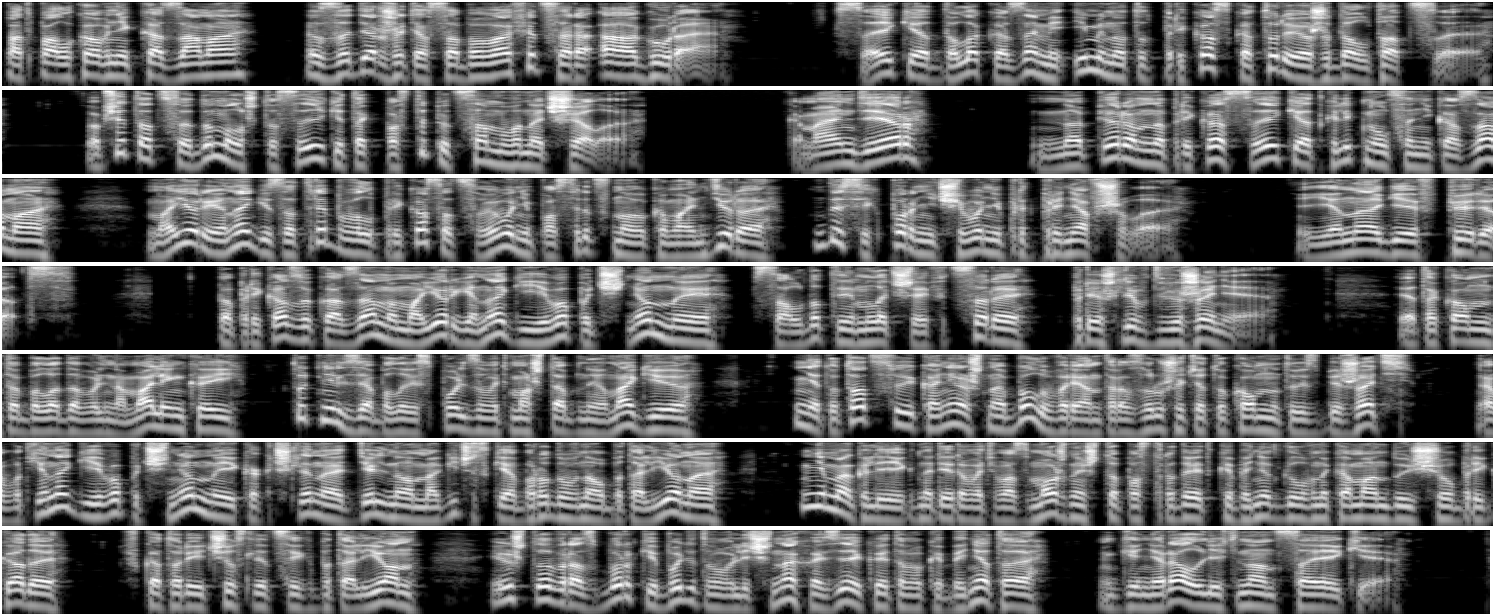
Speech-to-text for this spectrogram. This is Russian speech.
«Подполковник Казама, задержать особого офицера Аагура». Саики отдала Казаме именно тот приказ, который ожидал Тация. Вообще Тация думал, что Саики так поступит с самого начала. «Командир!» Но первым на приказ Саики откликнулся не Казама. Майор Янаги затребовал приказ от своего непосредственного командира, до сих пор ничего не предпринявшего. «Янаги, вперед! По приказу Казамы майор Янаги и его подчиненные, солдаты и младшие офицеры, пришли в движение. Эта комната была довольно маленькой, тут нельзя было использовать масштабную магию. Нет, у Тацуи, конечно, был вариант разрушить эту комнату и сбежать, а вот Янаги и его подчиненные, как члены отдельного магически оборудованного батальона, не могли игнорировать возможность, что пострадает кабинет главнокомандующего бригады, в которой числится их батальон, и что в разборке будет вовлечена хозяйка этого кабинета, генерал-лейтенант Саэки.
